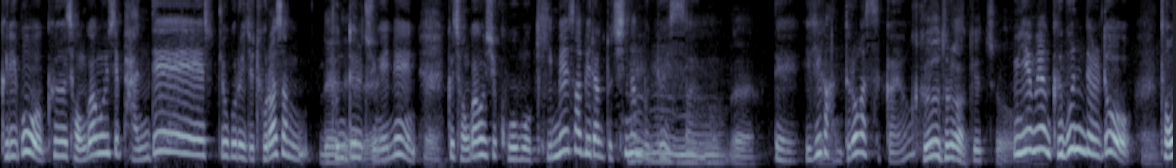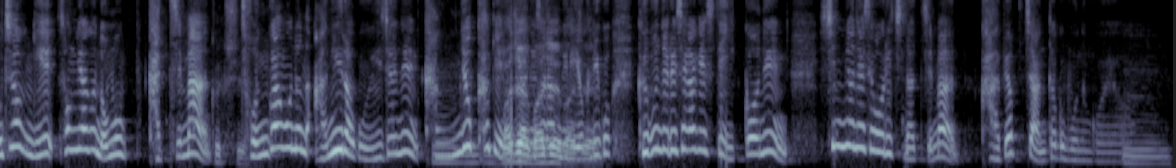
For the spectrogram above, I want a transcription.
그리고 그 정광훈 씨 반대 쪽으로 이제 돌아선 네, 분들 네, 네. 중에는 네. 그 정광훈 씨 고모 김혜섭이랑 또 친한 음, 분도 음, 있어요. 음, 음, 네, 얘기가 안 들어갔을까요? 네. 그거 들어갔겠죠. 왜냐면 그분들도 정치적 이해- 성향은 너무 같지만 네. 그치. 전광훈은 아니라고 이제는 강력하게 음, 얘기하는 맞아요, 사람들이에요. 맞아요. 그리고 그분들이 생각했을 때 이 건은 10년의 세월이 지났지만 가볍지 않다고 보는 거예요. 음,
